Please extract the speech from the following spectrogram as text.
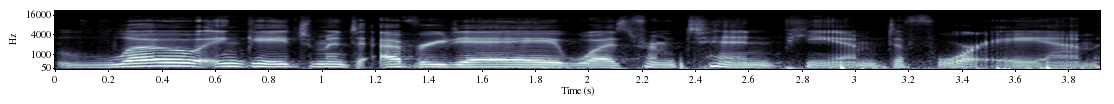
low engagement every day was from 10 p.m. to 4 a.m.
